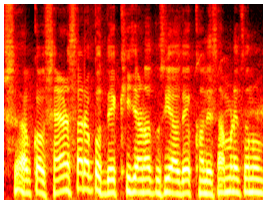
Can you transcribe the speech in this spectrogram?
ਸਭ ਕੋ ਸਹਿਣ ਸਾਰਾ ਕੁਝ ਦੇਖੀ ਜਾਣਾ ਤੁਸੀਂ ਆਪਦੇ ਅੱਖਾਂ ਦੇ ਸਾਹਮਣੇ ਤੁਹਾਨੂੰ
